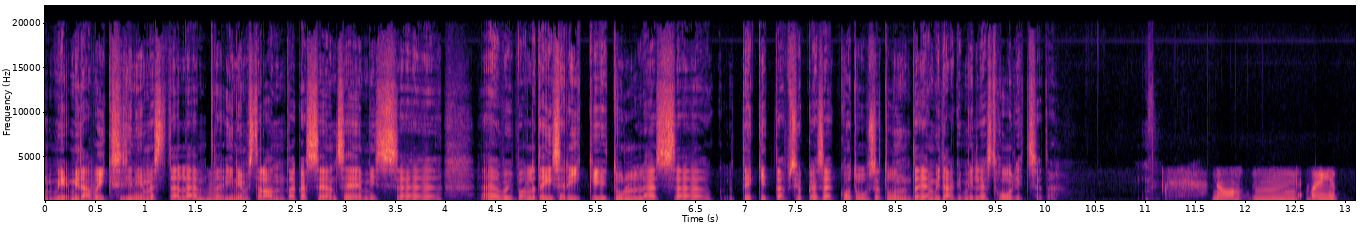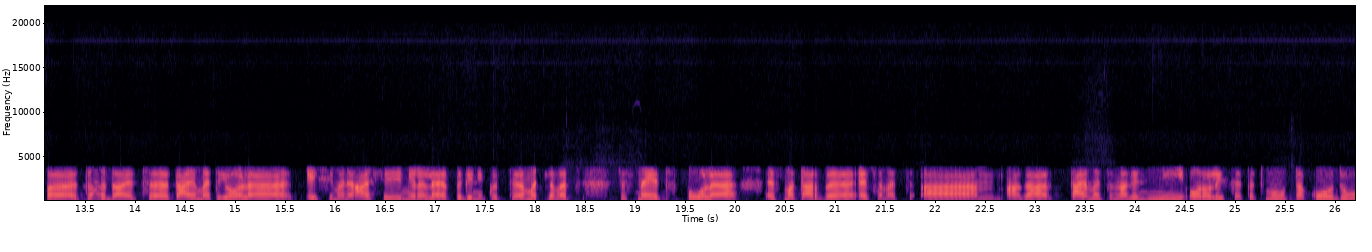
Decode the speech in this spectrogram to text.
mida võiks siis inimestele mm, -hmm. inimestele anda, kas see on see, mis võib-olla teise riiki tulles tekitab niisuguse koduse tunde ja midagi, mille eest hoolitseda? No mm, võib äh, tunduda, et äh, taimed ei ole esimene asi, millele põgenikud äh, mõtlevad, sest need pole esmatarbeesemed ähm,. aga taimed on aga nii olulised, et muuta kodu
